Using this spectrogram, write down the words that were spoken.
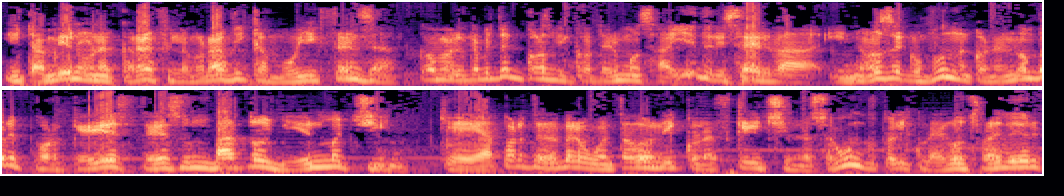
y también una carrera filográfica muy extensa. Como el Capitán Cósmico tenemos a Idris Elba, y no se confundan con el nombre porque este es un vato bien machín, que aparte de haber aguantado a Nicolas Cage en la segunda película de Ghost Rider,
